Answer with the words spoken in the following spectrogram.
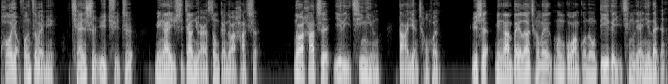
颇有风姿为名，遣使欲娶之。明安于是将女儿送给努尔哈赤，努尔哈赤以礼亲迎，大宴成婚。于是明安贝勒成为蒙古王宫中第一个与清联姻的人。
